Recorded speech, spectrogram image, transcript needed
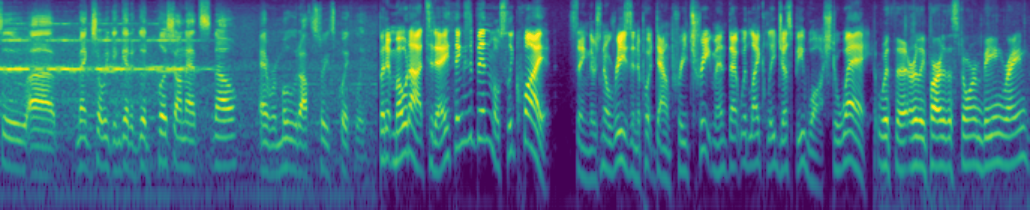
to uh, making sure we can get a good push on that snow and remove it off the streets quickly. But at MoDOT today, things have been mostly quiet saying there's no reason to put down pre-treatment that would likely just be washed away. With the early part of the storm being rain,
